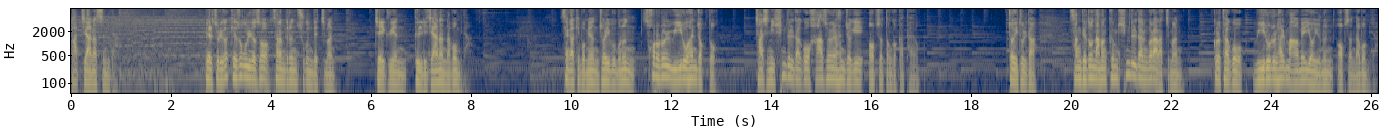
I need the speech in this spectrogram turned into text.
받지 않았습니다. 벨소리가 계속 울려서 사람들은 수군댔지만 제 귀엔 들리지 않았나 봅니다. 생각해보면 저희 부부는 서로를 위로한 적도 자신이 힘들다고 하소연한 적이 없었던 것 같아요. 저희 둘 다 상대도 나만큼 힘들다는 걸 알았지만 그렇다고 위로를 할 마음의 여유는 없었나 봅니다.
